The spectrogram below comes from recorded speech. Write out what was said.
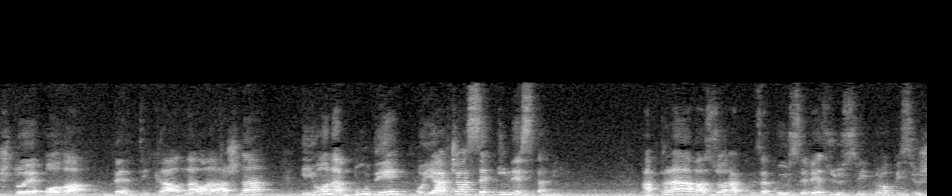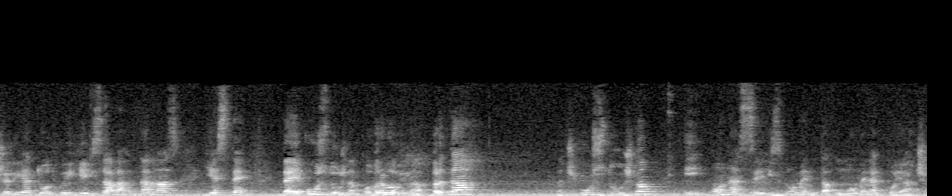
Što je ova vertikalna, lažna i ona bude, pojača se i nestani. A prava zora za koju se vezuju svi propisi u šerijatu, od kojih je i sabah namaz, jeste da je uzdužna po vrhovima brda, znači uzdužno, i ona se iz momenta u moment pojača.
